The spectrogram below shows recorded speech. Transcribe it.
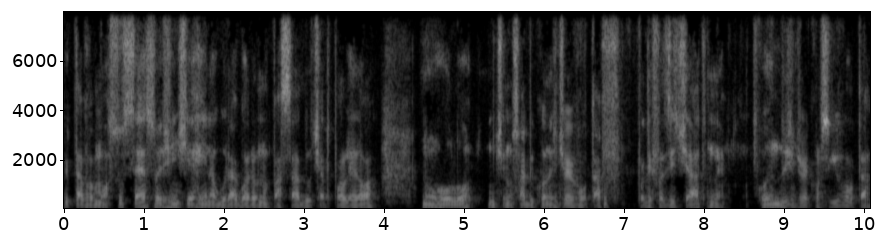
estava maior sucesso. A gente ia reinaugurar agora ano passado o Teatro Pauleró. Não rolou. A gente não sabe quando a gente vai voltar a poder fazer teatro, né? Quando a gente vai conseguir voltar.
